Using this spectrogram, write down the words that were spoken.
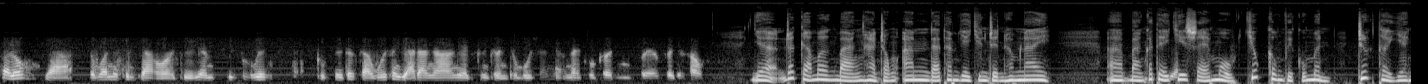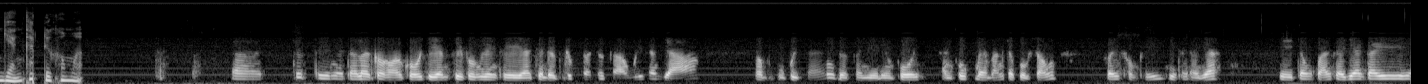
Alo, dạ, Tùng Anh xin chào chị MC Phương Nguyên cũng như tất cả quý khán giả đang uh, nghe chương trình trong buổi sáng ngày hôm nay của kênh về giao thông. Dạ, rất cảm ơn bạn Hà Trọng Anh đã tham gia chương trình hôm nay. À, bạn có thể dạ. chia sẻ một chút công việc của mình trước thời gian giãn cách được không ạ? À, trước tiên trả lời câu hỏi của chị MC Phương Nguyên thì uh, xin được chúc cho tất cả quý khán giả một buổi sáng được nhiều niềm vui, hạnh phúc, may mắn trong cuộc sống với không khí như thế này nhé. Thì trong khoảng thời gian đây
